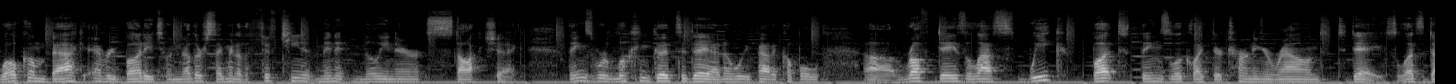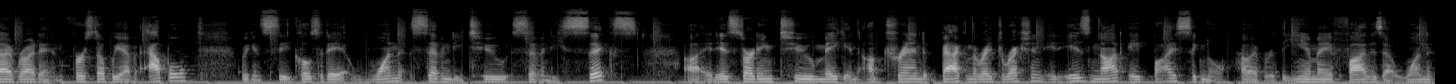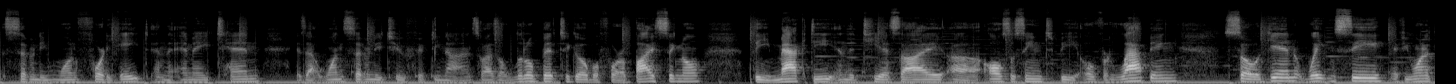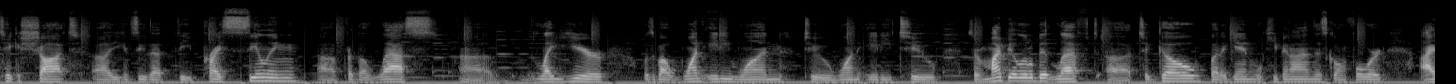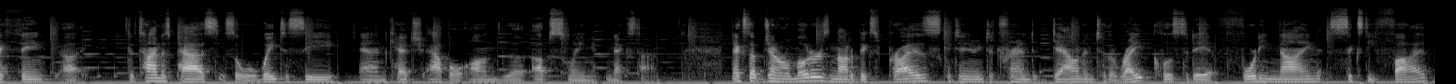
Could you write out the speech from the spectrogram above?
Welcome back, everybody, to another segment of the 15 Minute Millionaire Stock Check. Things were looking good today. I know we've had a couple uh, rough days the last week, but things look like they're turning around today. So let's dive right in. First up, we have Apple. We can see close today at 172.76. Uh, it is starting to make an uptrend back in the right direction. It is not a buy signal, however. The EMA 5 is at 171.48 and the MA 10 is at 172.59. So, has a little bit to go before a buy signal. The MACD and the TSI uh, also seem to be overlapping. So again, wait and see. If you want to take a shot, uh, you can see that the price ceiling uh, for the last uh, light year was about 181 to 182. So there might be a little bit left uh, to go, but again, we'll keep an eye on this going forward. I think uh, the time has passed, so we'll wait to see and catch Apple on the upswing next time. Next up, General Motors, not a big surprise, continuing to trend down and to the right, close today at 49.65.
